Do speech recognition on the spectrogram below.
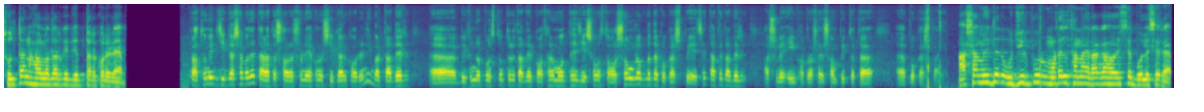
সুলতান হাওলাদারকে গ্রেপ্তার করে র্যাব। প্রাথমিক জিজ্ঞাসাবাদে তারা তো সরাসরি এখনও স্বীকার করেনি বা তাদের বিভিন্ন প্রশ্নোত্তরে তাদের কথার মধ্যে যে সমস্ত অসংলগ্নতা প্রকাশ পেয়েছে, তাতে তাদের আসলে এই ঘটনার সাথে সম্পৃক্ততা প্রকাশ পায়। আসামিদের উজিরপুর মডেল থানায় রাখা হয়েছে বলেছে র্যাব।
